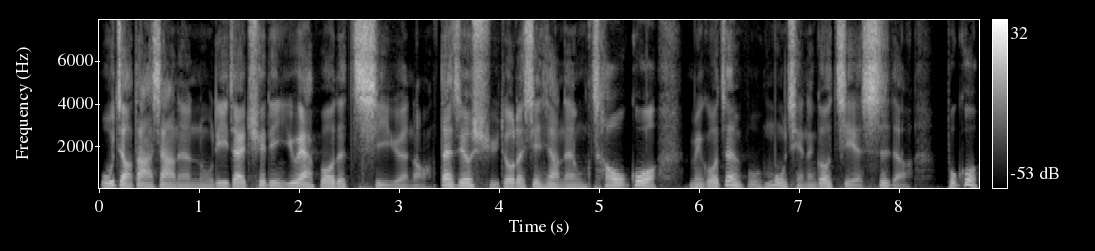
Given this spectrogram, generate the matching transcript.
五角大厦呢，努力在确定 UFO 的起源哦，但是有许多的现象能超过美国政府目前能够解释的。不过，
